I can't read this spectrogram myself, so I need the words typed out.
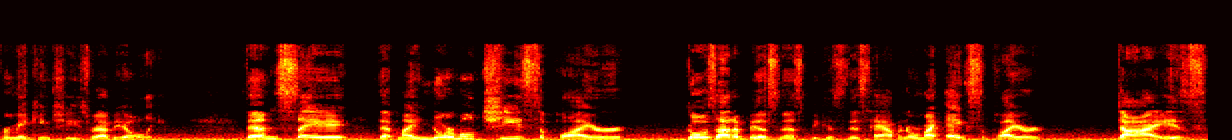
for making cheese ravioli. Then say that my normal cheese supplier goes out of business because this happened, or my egg supplier dies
